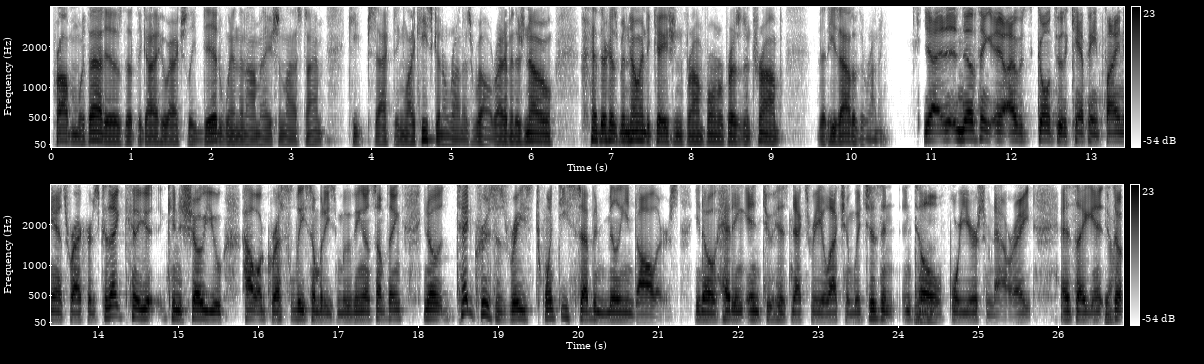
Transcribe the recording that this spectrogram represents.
Problem with that is that the guy who actually did win the nomination last time keeps acting like he's going to run as well, right? I mean, there's no, there has been no indication from former President Trump that he's out of the running. Yeah, and another thing, I was going through the campaign finance records because that can, can show you how aggressively somebody's moving on something. You know, Ted Cruz has raised twenty-seven million dollars. You know, heading into his next reelection, which isn't until mm-hmm. four years from now, right? And it's like yeah. so.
